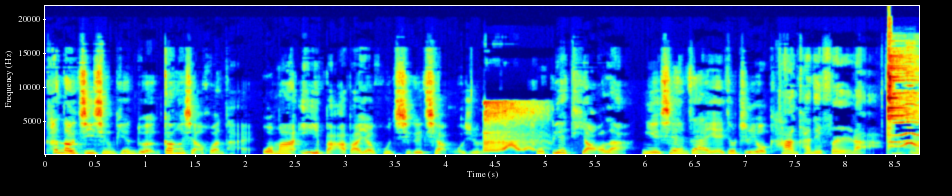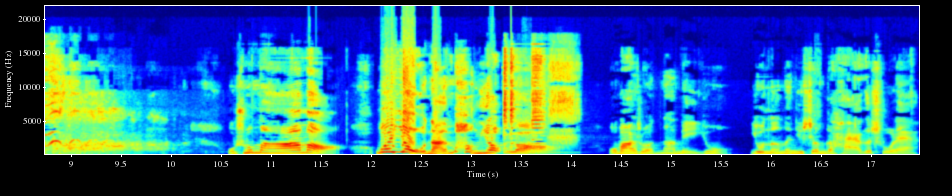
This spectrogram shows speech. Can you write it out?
看到激情片段，刚想换台，我妈一把把遥控器给抢过去了，说别调了，你现在也就只有看看的份儿了。我说妈妈，我有男朋友了。我妈说那没用，有能耐你生个孩子出来。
